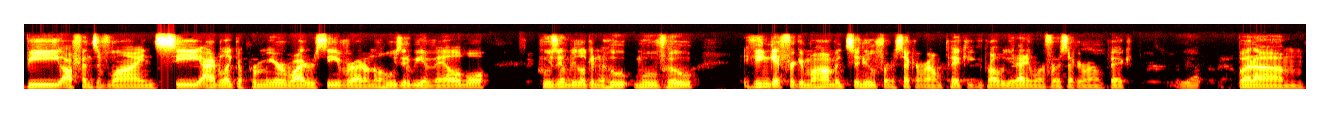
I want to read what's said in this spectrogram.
B offensive line, C I'd like a premier wide receiver. I don't know who's going to be available, who's going to be looking to who move who. If you can get freaking Mohamed Sanu for a second round pick, you could probably get anyone for a second round pick. Yep. But um,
